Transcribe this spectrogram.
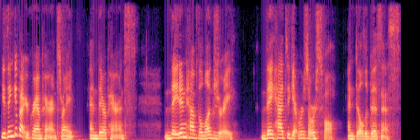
You think about your grandparents, right? And their parents they didn't have the luxury. They had to get resourceful and build a business.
